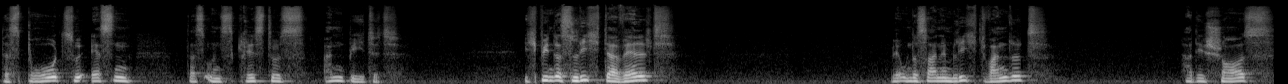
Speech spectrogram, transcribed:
das Brot zu essen, das uns Christus anbietet. Ich bin das Licht der Welt. Wer unter seinem Licht wandelt, hat die Chance,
